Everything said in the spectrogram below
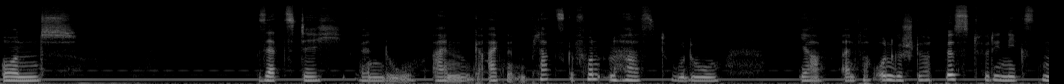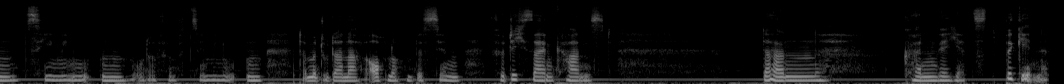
und setz dich, wenn du einen geeigneten Platz gefunden hast, wo du ja einfach ungestört bist für die nächsten 10 Minuten oder 15 Minuten, damit du danach auch noch ein bisschen für dich sein kannst, dann können wir jetzt beginnen.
